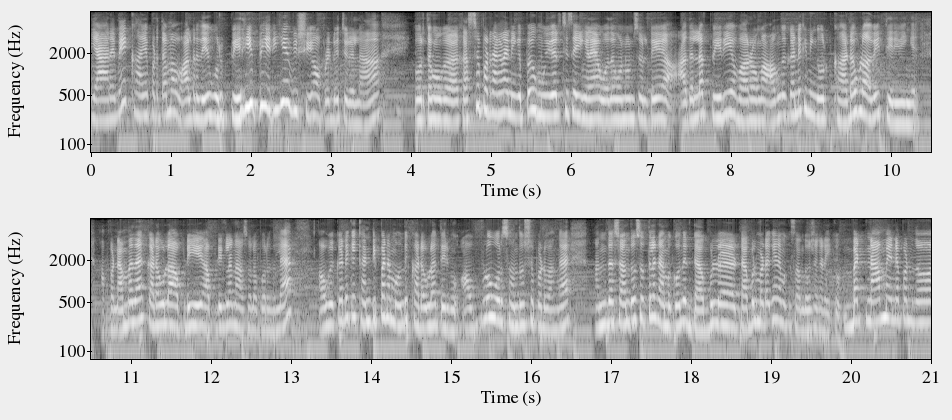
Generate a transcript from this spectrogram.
யாருமே காயப்படுத்தாமல் வாழ்கிறதே ஒரு பெரிய பெரிய விஷயம் அப்படின்னு சொல்லலாம் ஒருத்தவங்க கஷ்டப்படுறாங்கன்னா நீங்கள் போய் முயற்சி செய்யுங்களேன் உதவணும்னு சொல்லிட்டு அதெல்லாம் பெரிய வரவங்க அவங்க கண்ணுக்கு நீங்கள் ஒரு கடவுளாகவே தெரிவிங்க. அப்போ நம்ம தான் கடவுளா அப்படி அப்படின்லாம் நான் சொல்ல போகிறதில்ல அவங்க கண்ணுக்கு கண்டிப்பாக நம்ம வந்து கடவுளாக தெரியும். அவ்வளோ ஒரு சந்தோஷப்படுவாங்க. அந்த சந்தோஷத்தில் நமக்கு வந்து டபுள் டபுள் மடங்கு நமக்கு சந்தோஷம் கிடைக்கும். பட் நாம் என்ன பண்ணுறோம்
